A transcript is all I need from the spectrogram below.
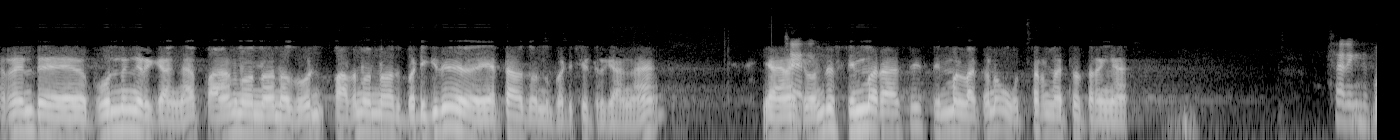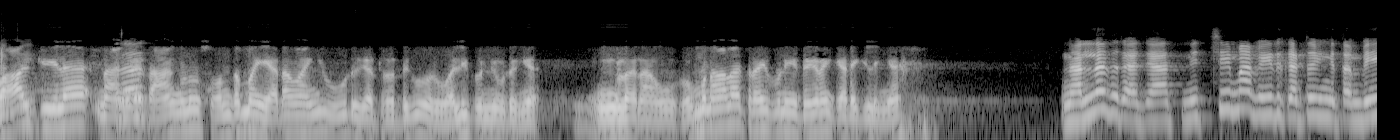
ரெண்டு பொண்ணுங்க இருக்காங்க. பதினொன்னாவது ஒன் பதினொன்னாவது படிக்குது எட்டாவது ஒண்ணு படிச்சிட்டு இருக்காங்க. எனக்கு. வந்து சிம்ம ராசி சிம்ம லக்கணம் உத்தர நட்சத்திரங்க. வாழ்க்கையில நாங்க நாங்களும் சொந்தமா இடம் வாங்கி வீடு கட்டுறதுக்கு ஒரு வழி பண்ணி விடுங்க. உங்களை நான் ரொம்ப நாளா ட்ரை பண்ணிட்டு இருக்கிறேன் கிடைக்கலங்க. நல்லது ராஜா. நிச்சயமா வீடு கட்டுவீங்க தம்பி.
